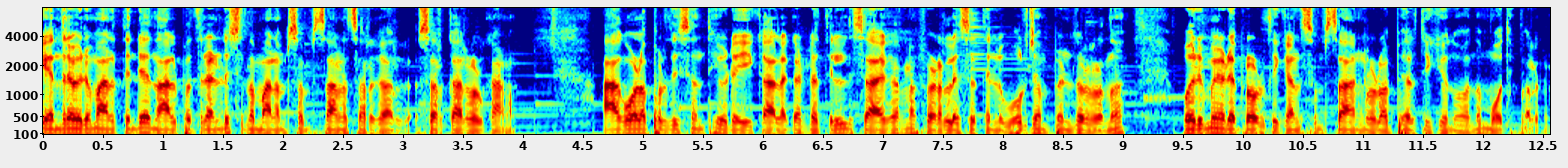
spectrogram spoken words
കേന്ദ്ര വരുമാനത്തിന്റെ നാൽപ്പത്തിരണ്ട് ശതമാനം സംസ്ഥാന സർക്കാർ സർക്കാരുകൾക്കാണ്. ആഗോള പ്രതിസന്ധിയുടെ ഈ കാലഘട്ടത്തിൽ സഹകരണ ഫെഡറലിസത്തിന് ഊർജം പിന്തുടർന്ന് ഒരുമയോടെ പ്രവർത്തിക്കാൻ സംസ്ഥാനങ്ങളോട് അഭ്യർത്ഥിക്കുന്നുവെന്ന് മോദി പറഞ്ഞു.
